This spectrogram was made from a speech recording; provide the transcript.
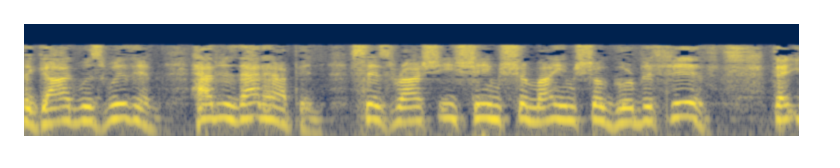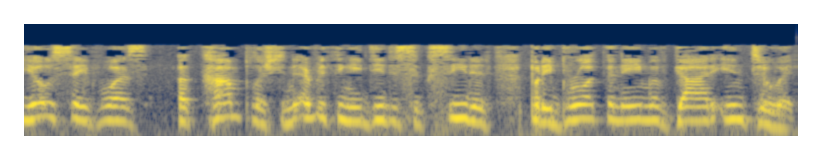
the God was with him. How did that happen? Says Rashi, Shem Shemayim Shagur Befiv, that Yosef was accomplished and everything he did, he succeeded, but he brought the name of God into it.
